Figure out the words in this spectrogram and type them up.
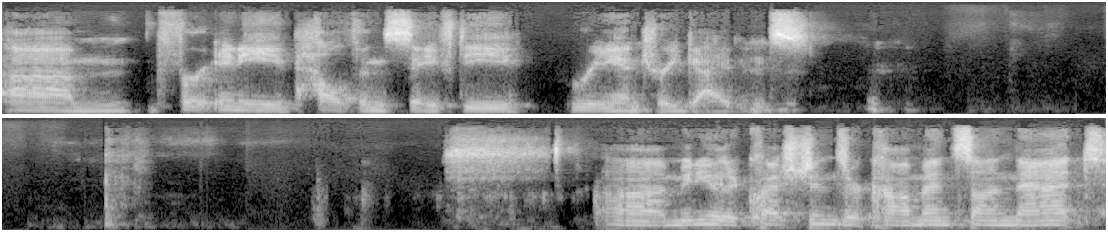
um, for any health and safety reentry guidance. Um, any other questions or comments on that?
